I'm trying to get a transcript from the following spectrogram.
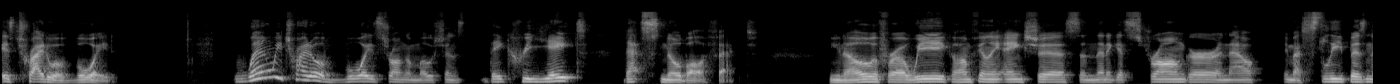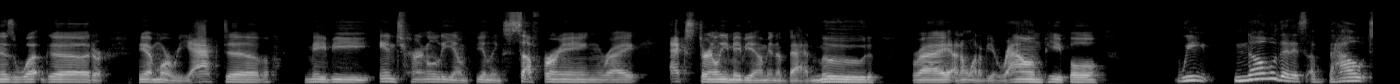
is try to avoid. When we try to avoid strong emotions, they create that snowball effect. You know, for a week, oh, I'm feeling anxious, and then it gets stronger, and now maybe my sleep isn't as what good, or maybe I'm more reactive. Maybe internally, I'm feeling suffering, right? Externally, maybe I'm in a bad mood, right? I don't want to be around people. We know that it's about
